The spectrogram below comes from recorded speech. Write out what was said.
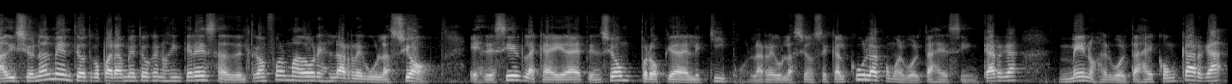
Adicionalmente, otro parámetro que nos interesa del transformador es la regulación, es decir, la caída de tensión propia del equipo. La regulación se calcula como el voltaje sin carga menos el voltaje con carga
